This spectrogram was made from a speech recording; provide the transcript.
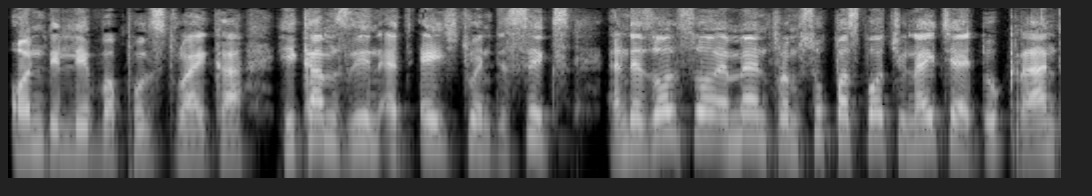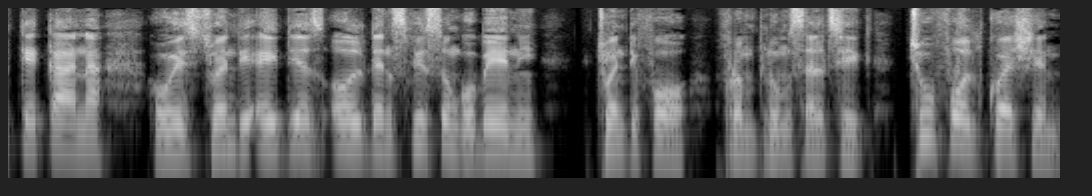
on the Liverpool striker. He comes in at age 26. And there's also a man from Supersport United, Grant Kekana, who is 28 years old, and Sfiso Ngobeni 24 from Bloem Celtic. Twofold question.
